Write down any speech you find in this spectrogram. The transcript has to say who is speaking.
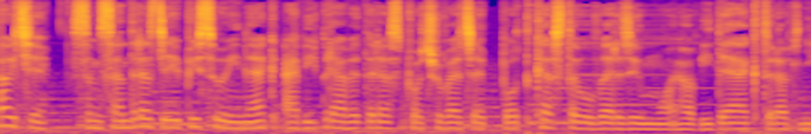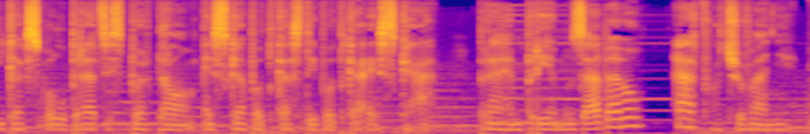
Speaker 1: Ahojte, som Sandra z Dejepisu Inak a vy práve teraz počúvate podcastovú verziu môjho videa, ktorá vzniká v spolupráci s portálom skpodcasty.sk. Prajem príjemnú zábavu a počúvanie.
